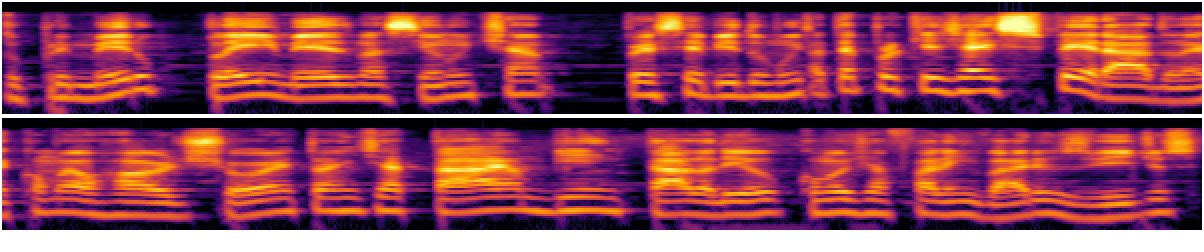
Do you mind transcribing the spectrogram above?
no primeiro play mesmo assim, eu não tinha percebido muito, até porque já é esperado, né? Como é o Howard Shore, então a gente já tá ambientado ali, eu, como eu já falei em vários vídeos,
